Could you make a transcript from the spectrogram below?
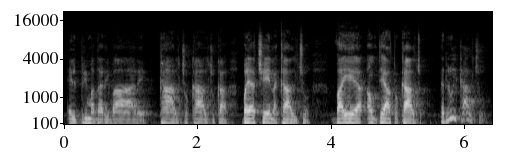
È il primo ad arrivare, calcio, calcio, calcio. Vai a cena, calcio. Vai a un teatro, calcio. Per lui calcio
